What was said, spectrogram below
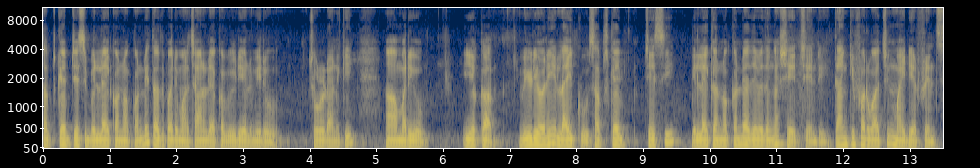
సబ్స్క్రైబ్ చేసి బెల్ ఐకాన్ నొక్కండి. తదుపరి మన ఛానల్ యొక్క వీడియోలు మీరు చూడడానికి మరియు ఈ యొక్క వీడియోని లైక్ సబ్స్క్రైబ్ చేసి బెల్ ఐకాన్ నొక్కండి. అదేవిధంగా షేర్ చేయండి. Thank you for watching my dear friends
